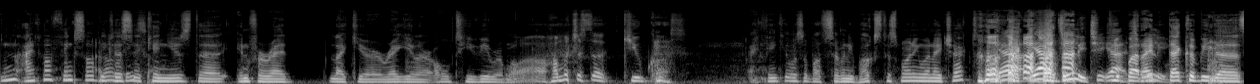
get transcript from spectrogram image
Mm, I don't think so because think it so. can use the infrared like your regular old TV remote. Wow. How much does the cube cost? I think it was about seventy bucks this morning when I checked. yeah, yeah, it's really cheap. Yeah, but really, I, that could be the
